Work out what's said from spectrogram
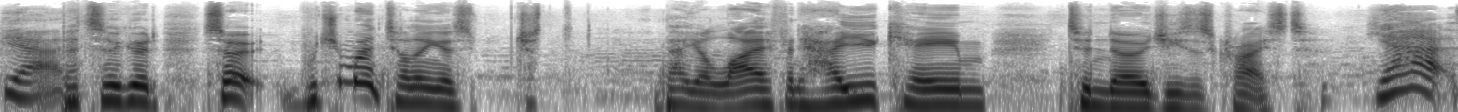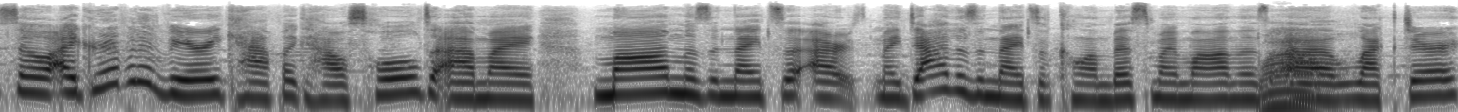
Yeah. That's so good. So would you mind telling us just about your life and how you came to know Jesus Christ? Yeah, so I grew up in a very Catholic household. Uh, my mom was a Knights, of, or my dad was a Knights of Columbus. My mom is Wow. a lector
